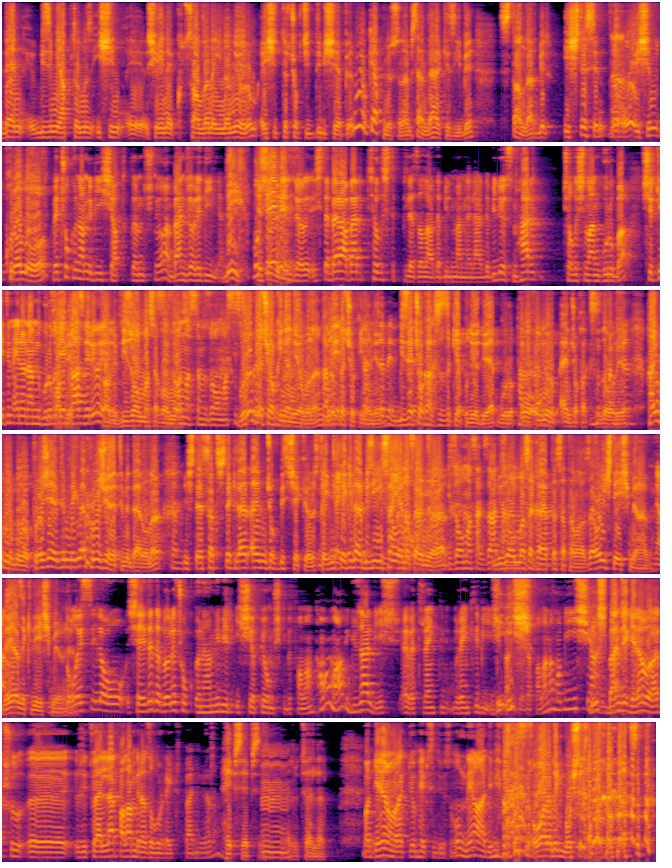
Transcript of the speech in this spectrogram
ben bizim yaptığımız işin e, şeyine kutsallığına inanıyorum. Eşittir çok ciddi bir şey yapıyorum. Yok yapmıyorsun abi. Sen de herkes gibi standart bir iştesin ve o işin kuralı o. Ve çok önemli bir iş yaptıklarını düşünüyorlar. Bence öyle değil yani. Değil, Bu şeye değil. benziyor. İşte beraber çalıştık plazalarda bilmem nelerde. Biliyorsun her çalışılan gruba şirketin en önemli grubu diye Tabii, gaz veriyor ya. Tabii biz olmasak Siz olmaz. olmazsanız olmaz. Siz Grup da çok inanıyor buna. Tabii, grup da çok tabii, inanıyor. tabii. Bize İşte çok haksızlık yapılıyor diyor hep grup. o, o tabii. grup en çok haksızlığa Tabii uğruyor. Hangi grup olur? Proje yönetimindekiler proje yönetimi der ona. İşte satıştakiler en çok biz çekiyoruz. Tekniktekiler bizi insan yerine koymuyorlar. Biz olmasak zaten. Biz olmasak hayatta satamazlar. O iş değişmiyor abi. Yani. Ne yazık ki değişmiyor. yani. Dolayısıyla o şeyde de böyle çok önemli bir iş yapıyormuş gibi falan. Tamam abi güzel bir iş. Evet renkli renkli bir iş Bir bence iş. de falan ama bir iş yani. Bence genel olarak şu e, ritüeller falan biraz overrated bence ya. mi? Hepsi hepsi. Hmm. Ritüeller. Bak genel olarak diyorum hepsi diyorsun. Oğlum ne adi bir adamsın. o aradaki boşluğu kapatmam lazım.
